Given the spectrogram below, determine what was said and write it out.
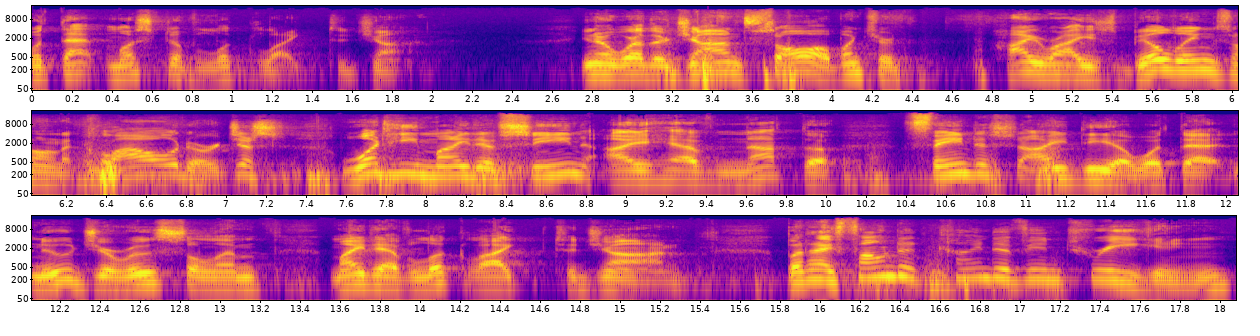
what that must have looked like to John. You know, whether John saw a bunch of high rise buildings on a cloud or just what he might have seen, I have not the faintest idea what that new Jerusalem might have looked like to John. But I found it kind of intriguing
